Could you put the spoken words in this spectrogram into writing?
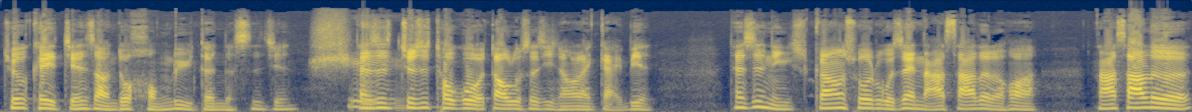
就可以减少很多红绿灯的时间。是，但是就是透过道路设计，然后来改变。但是你刚刚说，如果在拿撒勒的话，拿撒勒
